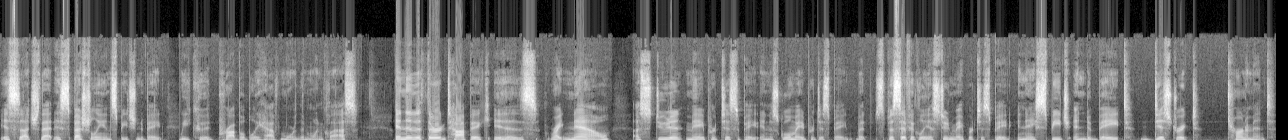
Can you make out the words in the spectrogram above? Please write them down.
is such that, especially in speech and debate, we could probably have more than one class. And then the third topic is right now, a student may participate and a school may participate, but specifically, a student may participate in a speech and debate district tournament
